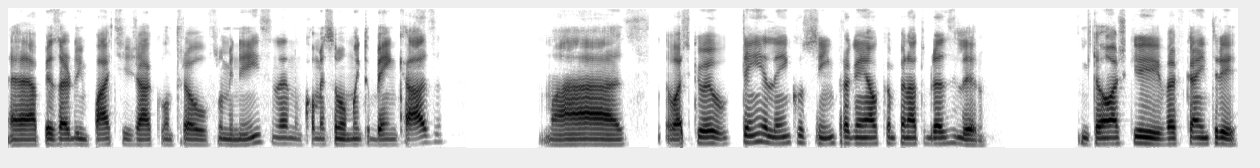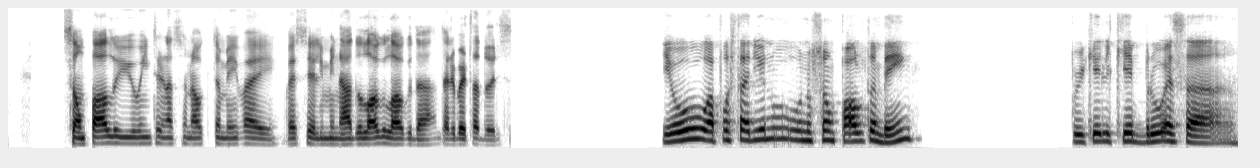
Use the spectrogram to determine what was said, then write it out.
É, apesar do empate já contra o Fluminense, né? Não começamos muito bem em casa. Mas eu acho que eu tenho elenco sim para ganhar o Campeonato Brasileiro. Então eu acho que vai ficar entre São Paulo e o Internacional, que também vai, vai ser eliminado logo logo da, da Libertadores. Eu apostaria no, no São Paulo também, porque ele quebrou essa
